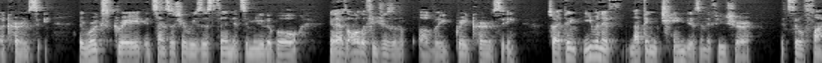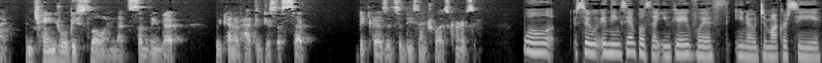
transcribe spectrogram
a currency. It works great. It's censorship resistant. It's immutable. It has all the features of, of a great currency. So I think even if nothing changes in the future, it's still fine. And change will be slow. And that's something that we kind of had to just accept because it's a decentralized currency. Well, so in the examples that you gave with, you know, democracy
